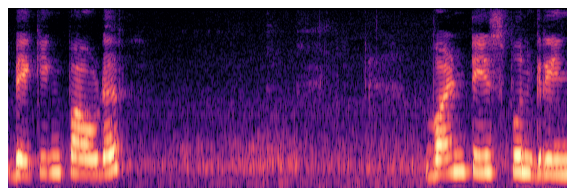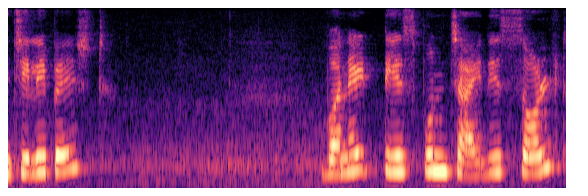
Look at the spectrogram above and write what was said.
baking powder one teaspoon green chilli paste one eight teaspoon Chinese salt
